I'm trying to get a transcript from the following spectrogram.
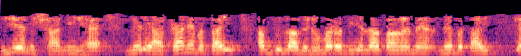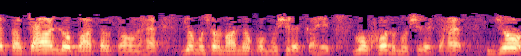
یہ نشانی ہے۔ میرے آقا نے بتائی، عبداللہ بن عمر رضی اللہ تعالیٰ نے بتائی کہ پہچان لو باطل کون ہے، جو مسلمانوں کو مشرق کہے۔ وہ خود مشرق ہے۔ جو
